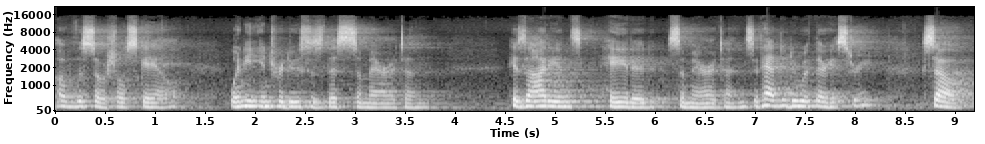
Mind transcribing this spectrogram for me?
of the social scale when he introduces this Samaritan. His audience hated Samaritans, it had to do with their history. So,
